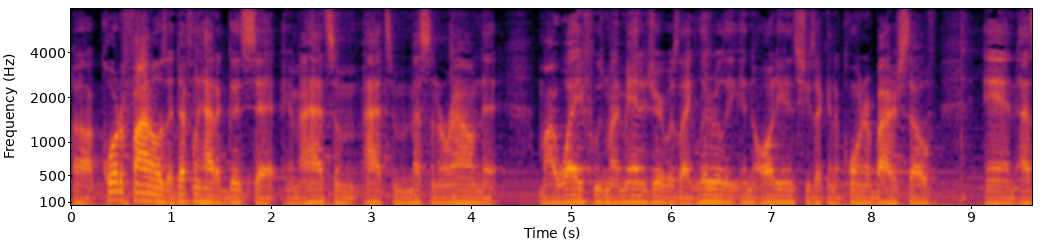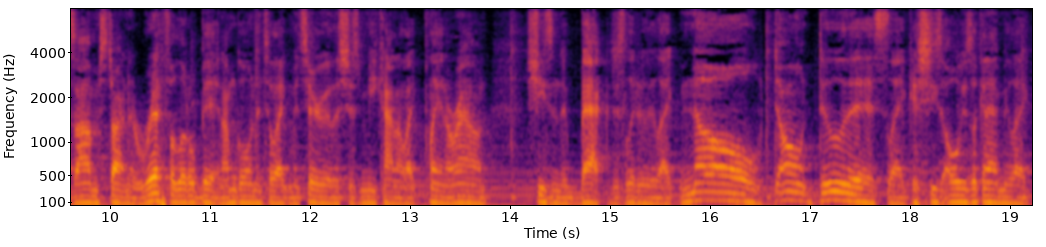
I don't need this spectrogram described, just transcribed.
Uh, quarterfinals, I definitely had a good set, and I had some had some messing around that my wife, who's my manager, was like literally in the audience. She's like in a corner by herself, and as I'm starting to riff a little bit, and I'm going into like material, it's just me kind of like playing around. She's in the back, just literally like, "No, don't do this!" Like, cause she's always looking at me like,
